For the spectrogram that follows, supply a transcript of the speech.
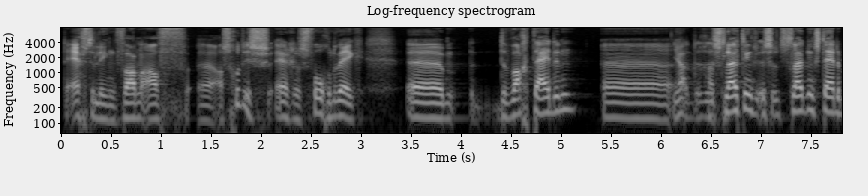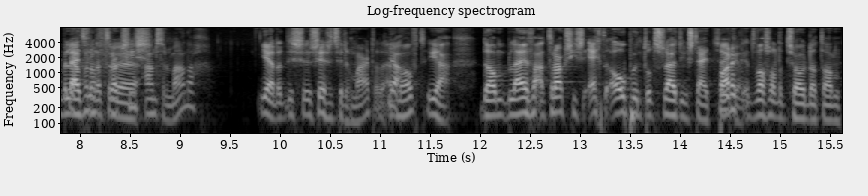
de Efteling vanaf, eh, als het goed is, ergens volgende week, ehm, de wachttijden, eh, de, de sluiting, het sluitingstijdenbeleid Ja, van de vanaf, attracties. eh, aanstaande maandag. Ja, dat is eh, 26 maart uit Ja. mijn hoofd. Ja, dan blijven attracties echt open tot sluitingstijd park. Zeker. Het was altijd zo dat dan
